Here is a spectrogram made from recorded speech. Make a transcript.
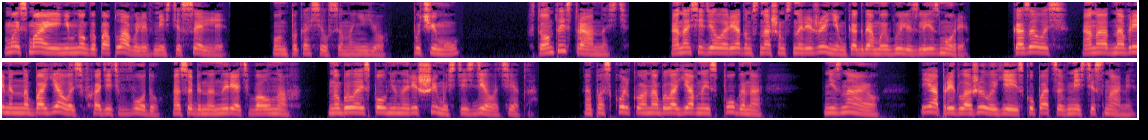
«Мы с Майей немного поплавали вместе с Элли». Он покосился на нее. «Почему?» «В том-то и странность. Она сидела рядом с нашим снаряжением, когда мы вылезли из моря. Казалось, она одновременно боялась входить в воду, особенно нырять в волнах, но была исполнена решимости сделать это. А поскольку она была явно испугана, не знаю, я предложила ей искупаться вместе с нами.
